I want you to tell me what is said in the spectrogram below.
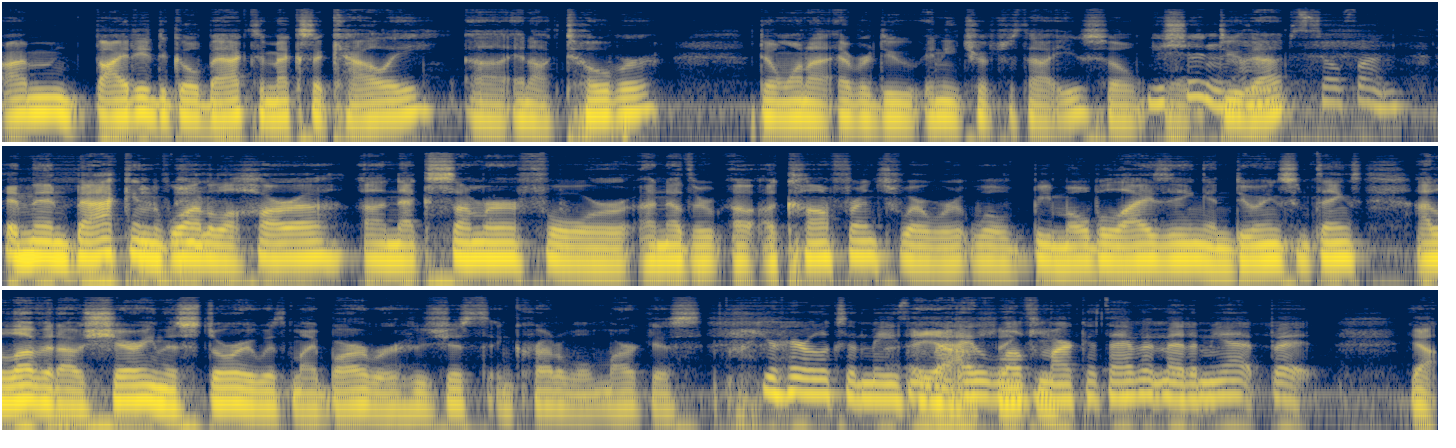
I'm invited to go back to Mexicali uh, in October. Don't want to ever do any trips without you, so You shouldn't. do that. So fun. And then back in Guadalajara uh, next summer for another a, a conference where we're, we'll be mobilizing and doing some things. I love it. I was sharing this story with my barber, who's just incredible, Marcus. Your hair looks amazing. Yeah, I love you. Marcus. I haven't met him yet, but Yeah,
